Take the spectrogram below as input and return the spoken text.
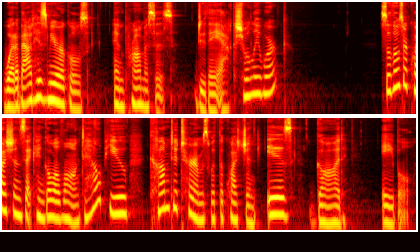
What about his miracles and promises? Do they actually work? So, those are questions that can go along to help you come to terms with the question Is God able?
